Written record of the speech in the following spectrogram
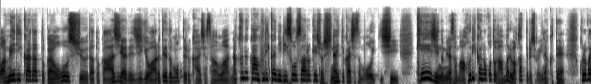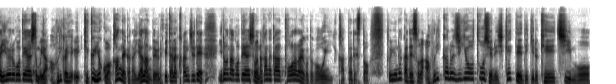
アメリカだとか欧州だとかアジアで事業をある程度持ってる会社さんは、なかなかアフリカにリソースアロケーションしないという会社さんも多いし、経営陣の皆さんもアフリカのことがあんまり分かってる人がいなくて、これまでいろいろご提案しても、いや、アフリカ結局よく分かんないから嫌なんだよね、みたいな感じで、いろんなご提案してもなかなか通らないことが多かったですと。という中で、そのアフリカの事業投資への意思決定できる経営チームを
